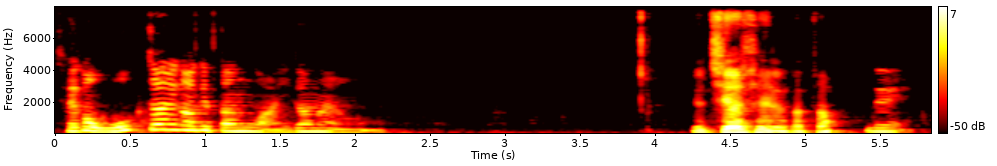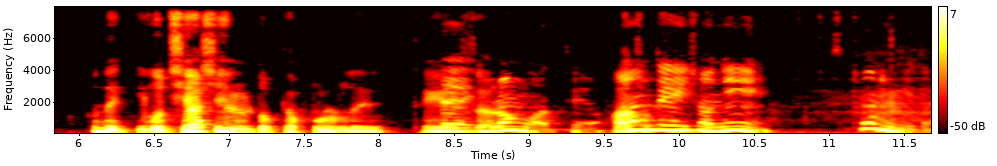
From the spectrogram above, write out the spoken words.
제가 5억짜리 가겠다는 거 아니잖아요. 이거 지하실 같죠? 네. 근데 이거 지하실도 벽돌로 되, 되어 네, 있어요. 그런 것 같아요. 아, 저- 파운데이션이 스톤입니다.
